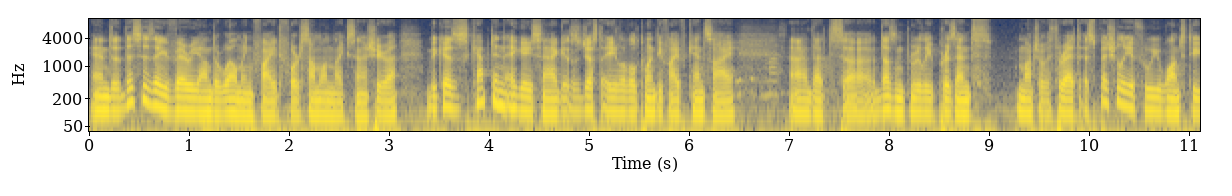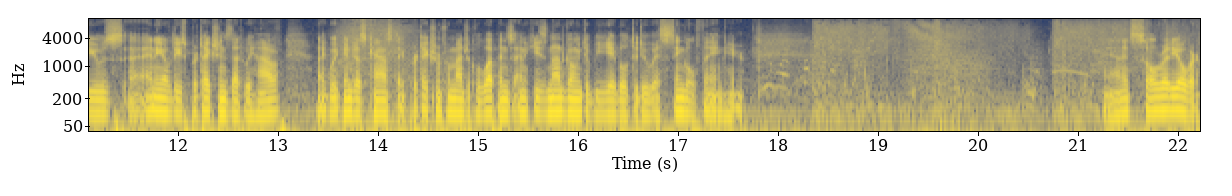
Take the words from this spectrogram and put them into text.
And uh, this is a very underwhelming fight for someone like Senashira, because Captain Egeissag is just a level 25 Kensai uh, that uh, doesn't really present much of a threat, especially if we want to use uh, any of these protections that we have. Like we can just cast a protection from magical weapons and he's not going to be able to do a single thing here. and it's already over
